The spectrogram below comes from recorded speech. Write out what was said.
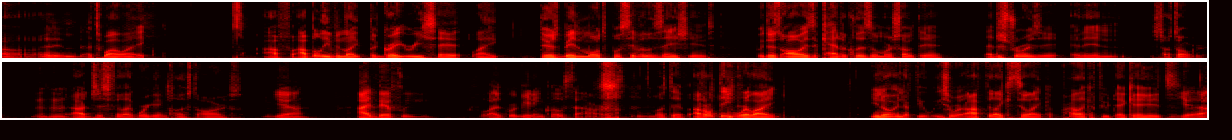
Uh, and that's why like I, f- I believe in like the Great Reset. Like there's been multiple civilizations, but there's always a cataclysm or something that destroys it, and then it starts over. Mm-hmm. I just feel like we're getting close to ours. Yeah. I definitely feel like we're getting close to ours. Most def- I don't think we're like, you know, in a few weeks. Or I feel like it's still like probably like a few decades. Yeah.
